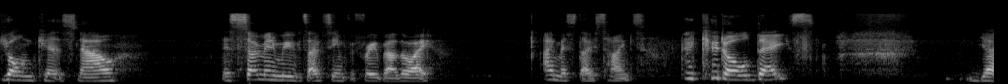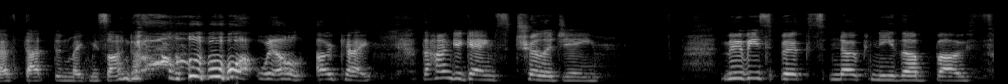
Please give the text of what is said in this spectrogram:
yonkers now. There's so many movies I've seen for free, by the way. I miss those times. The good old days yeah, if that didn't make me sound what will? Okay. The Hunger Games trilogy. Movies, books, nope, neither, both.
